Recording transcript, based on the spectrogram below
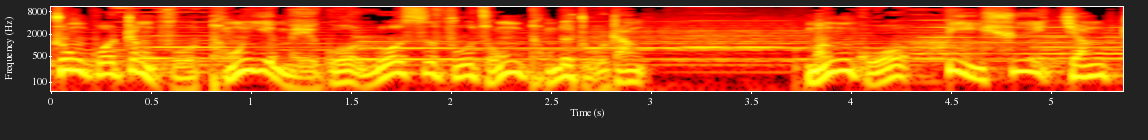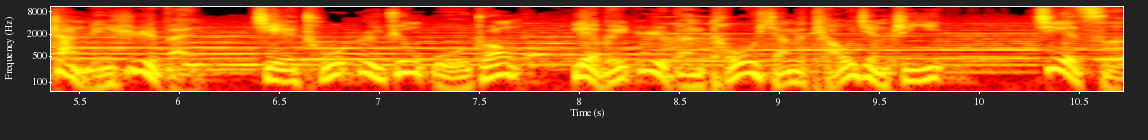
中国政府同意美国罗斯福总统的主张。盟国必须将占领日本、解除日军武装列为日本投降的条件之一，借此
